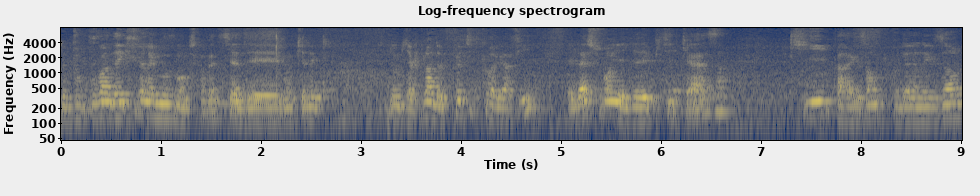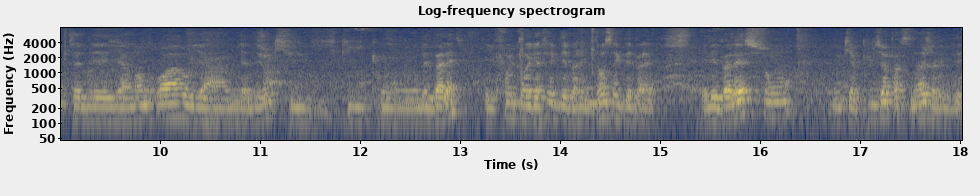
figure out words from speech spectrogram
de, pour pouvoir décrire les mouvements parce qu'en fait il y a des donc il y a des donc il y a plein de petites chorégraphies. Et là souvent il y a, des petites cases qui par exemple pour vous donner un exemple il y a, un endroit où il y a, il y a des gens qui, qui, ont des ballets et ils font une chorégraphie avec des ballets ils dansent avec des ballets. Et les ballets sont donc il y a plusieurs personnages avec des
